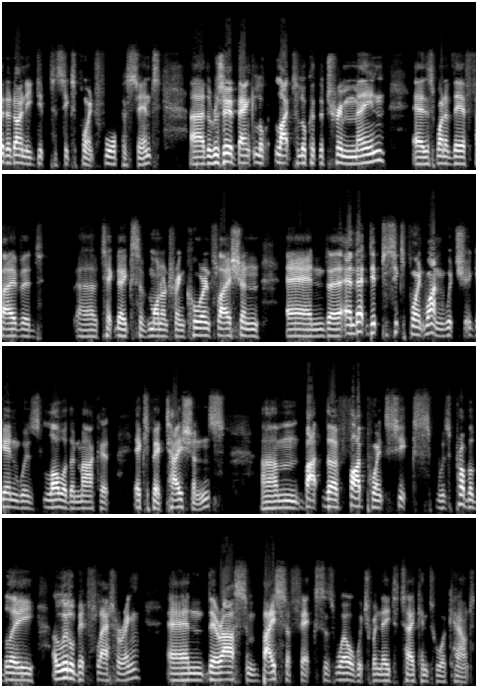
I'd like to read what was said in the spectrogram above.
but it only dipped to 6.4%. Uh, the Reserve Bank look, like to look at the trim mean as one of their favoured uh, techniques of monitoring core inflation, and uh, and that dipped to 6.1, which again was lower than market expectations. Um, but the 5.6 was probably a little bit flattering, and there are some base effects as well, which we need to take into account.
